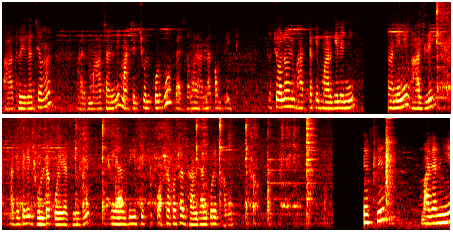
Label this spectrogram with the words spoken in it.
ভাত হয়ে গেছে আমার। আর মাছ আনলে মাছের ঝোল করব ব্যাস আমার রান্না কমপ্লিট তো চলো আমি ভাতটাকে মার গেলে নিই আনিয়ে নিই ভাজলেই আগে থেকে ঝোলটা করে রাখি যে পেঁয়াজ দিয়েছি একটু কষা কষা ঝাল ঝাল করে খাব। এসছে বাজার নিয়ে।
